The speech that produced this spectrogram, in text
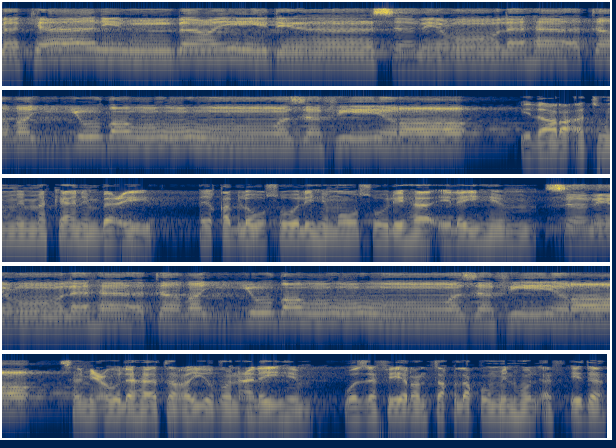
مكان بعيد سمعوا لها تغيظا وزفيرا. إذا رأتهم من مكان بعيد أي قبل وصولهم ووصولها إليهم. سمعوا لها تغيظا وزفيرا. سمعوا لها تغيظا عليهم وزفيرا تقلق منه الأفئدة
